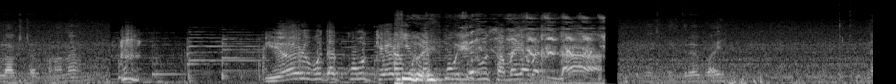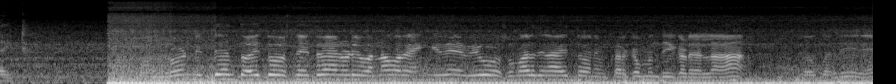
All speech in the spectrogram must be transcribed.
ವ್ಲಾಗ್ ಸ್ಟಾರ್ಟ್ ಮಾಡೋಣ. ಹೇಳುವುದಕ್ಕೂ ಕೇಳುವುದಕ್ಕೂ ಇದು ಸಮಯವಲ್ಲ. ಬಾಯ್ ಗುಡ್ ನೈಟ್ ರೋಡ್ ನಿದ್ದೆ ಅಂತೂ ಆಯಿತು ಸ್ನೇಹಿತರೆ, ನೋಡಿ ಒನ್ ಅವರ್ ಹೆಂಗಿದೆ? ವ್ಯೂ ಸುಮಾರು ದಿನ ಆಯಿತು ನಿಮ್ಗೆ ಕರ್ಕೊಂಬಂದು ಈ ಕಡೆ ಎಲ್ಲ. ಇವಾಗ ಬಂದೀನಿ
